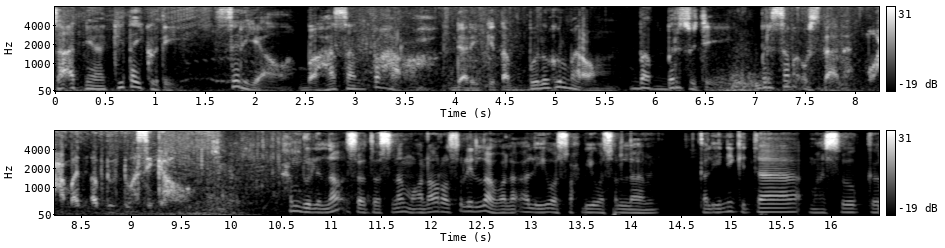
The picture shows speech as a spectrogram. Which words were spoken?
Saatnya kita ikuti serial bahasan Toharoh dari Kitab Bulughul Maram Bab Bersuci bersama Ustaz Muhammad Abdul Tuasikal. Alhamdulillah, salatu wassalamu ala rasulillah wa alihi wa sahbihi wasallam. Kali ini kita masuk ke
